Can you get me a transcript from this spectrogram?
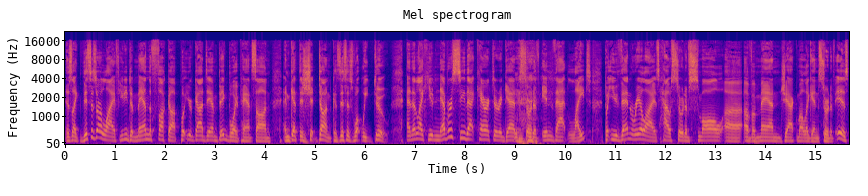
It's like, "This is our life. You need to man the fuck up, put your goddamn big boy pants on, and get this shit done because this is what we do." And then like you never see that character again, sort of in that light. But you then realize how sort of small uh, of a man Jack Mulligan sort of is.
